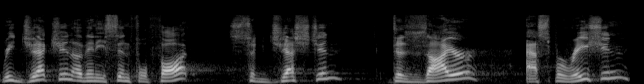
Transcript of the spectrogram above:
rejection of any sinful thought, suggestion, desire, aspiration,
